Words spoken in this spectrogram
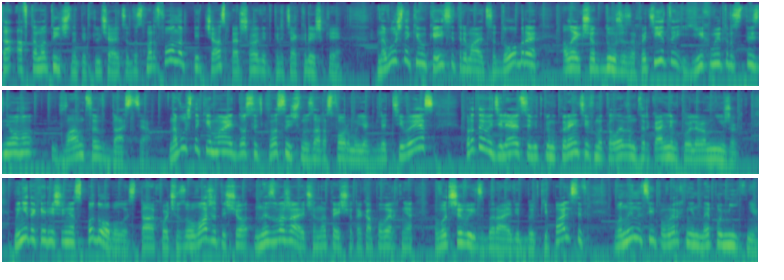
та автоматично підключаються до смартфона під час першого відкриття кришки. Навушники у кейсі тримаються добре, але якщо дуже захотіти, їх витрусити з нього вам це вдасться. Навушники мають досить класичну зараз форму, як для TVS, проте виділяються від конкурентів металевим дзеркальним кольором ніжок. Мені таке рішення сподобалось, та хочу зауважити, що незважаючи на те, що така поверхня вочевидь збирає відбитки пальців, вони на цій поверхні непомітні,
